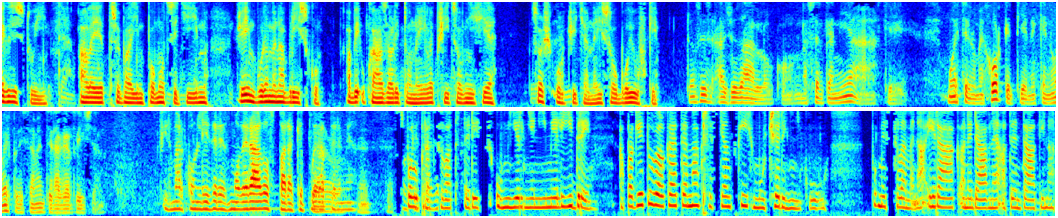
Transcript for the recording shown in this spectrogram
Existují, ale je třeba jim pomoci tím, že jim budeme na blízku, aby ukázali to nejlepší, co v nich je, což určitě nejsou bojůvky. Muestre lo mejor que tiene, que no es precisamente la guerrilla. Firmar con líderes moderados para que pueda terminar. Eh, Spolupracovat tedy s umírněnými lídry. A pak je tu velké téma křesťanských mučedníků. Pomysleme na Irák a nedávné atentáty na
